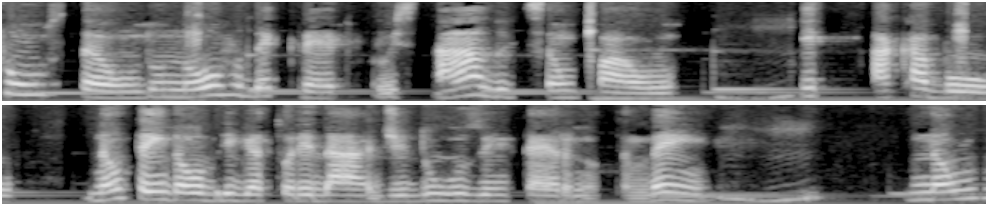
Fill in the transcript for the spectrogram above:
função do novo decreto para o Estado de São Paulo, que acabou não tendo a obrigatoriedade do uso interno também, uhum. não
